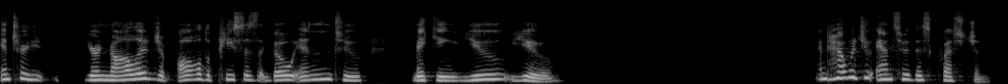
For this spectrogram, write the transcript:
enter your knowledge of all the pieces that go into making you, you. And how would you answer this question?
